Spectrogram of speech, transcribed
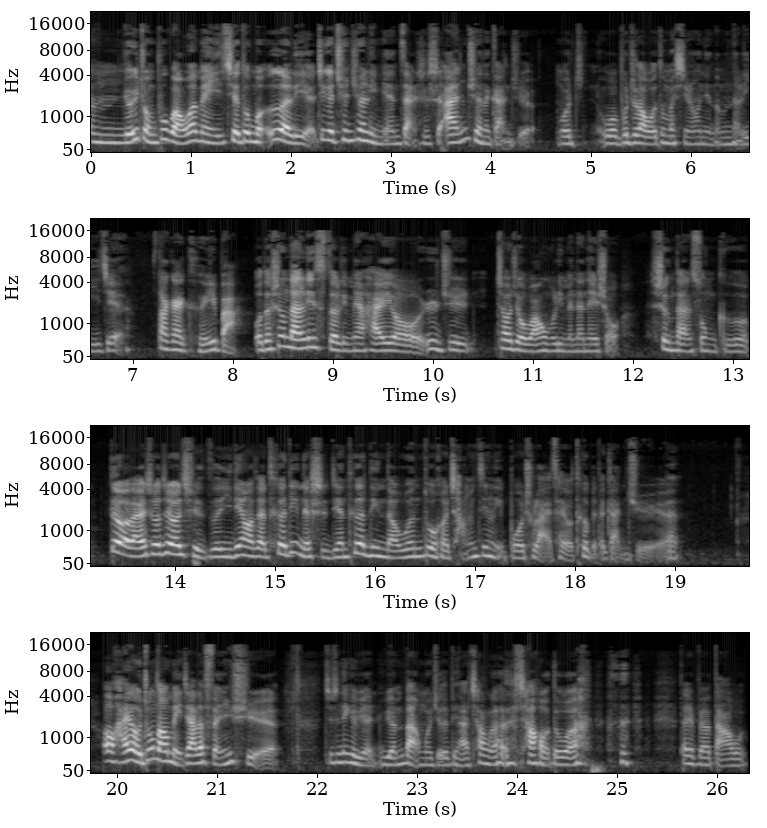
嗯，有一种不管外面一切多么恶劣，这个圈圈里面暂时是安全的感觉。我我不知道我这么形容你能不能理解？大概可以吧。我的圣诞 list 里面还有日剧《朝九晚五》里面的那首《圣诞颂歌》。对我来说，这首曲子一定要在特定的时间、特定的温度和场景里播出来，才有特别的感觉。哦，还有中岛美嘉的《粉雪》，就是那个原原版，我觉得比他唱的 差好多啊！大家不要打我。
